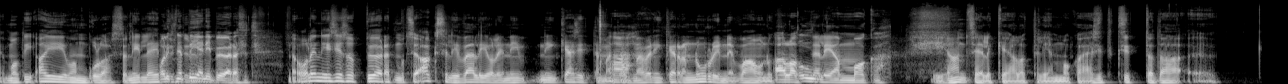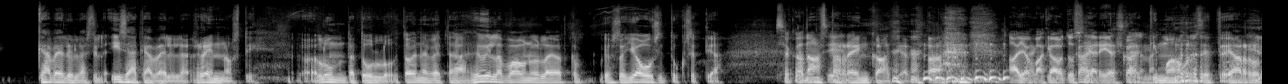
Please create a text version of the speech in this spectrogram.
Ja me oltiin aivan pulassa. Niille ei Oliko ne pystynyt- pienipyöräiset? No oli niin isot pyörät, mutta se akseliväli oli niin, niin käsittämätön, Ah. että mä vedin kerran nurin ne vaunut. Aloittelijan moka. Ihan selkeä aloittelijan mukaan. Ja sitten sit tota, kävelyllä, sillä isäkävelyllä rennosti. Lunta tullut. Toinen vetää hyvillä vaunuilla, jotka, jossa on jousitukset ja Sä nastarenkaat ja tota, Ajovakautusjärjestelmä. Kaikki, kaikki mahdolliset jarrut.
